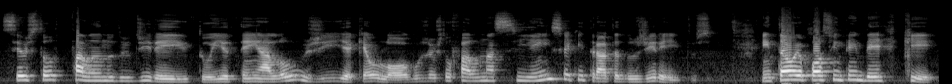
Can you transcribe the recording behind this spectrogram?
se eu estou falando do direito e tem a logia, que é o logos, eu estou falando a ciência que trata dos direitos. Então eu posso entender que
